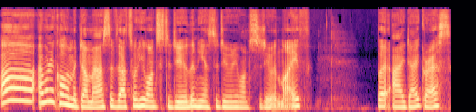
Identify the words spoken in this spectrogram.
Uh, I wouldn't call him a dumbass. If that's what he wants to do, then he has to do what he wants to do in life. But I digress.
